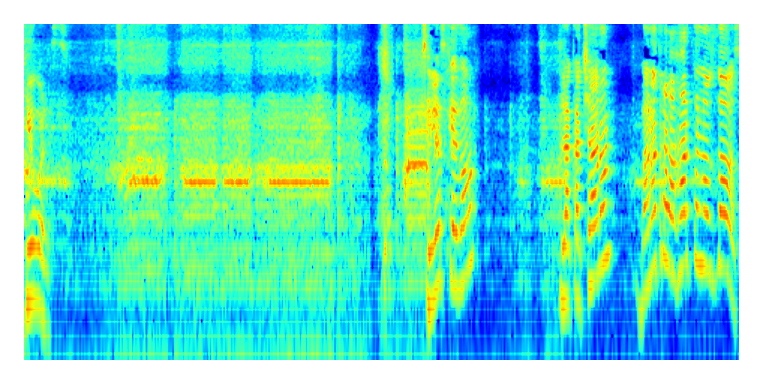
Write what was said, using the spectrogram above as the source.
¿Qué ¿Sí les quedó? ¿La cacharon? Van a trabajar con los dos.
